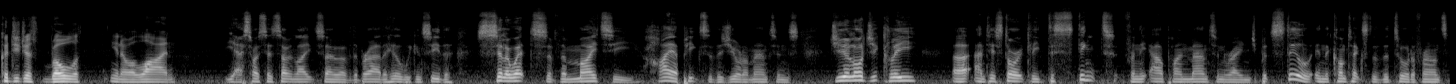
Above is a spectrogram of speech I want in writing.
Could you just roll a you know a line? Yeah, so I said something like, so over the brow of the hill, we can see the silhouettes of the mighty higher peaks of the Jura Mountains, geologically uh, and historically distinct from the Alpine mountain range, but still, in the context of the Tour de France,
